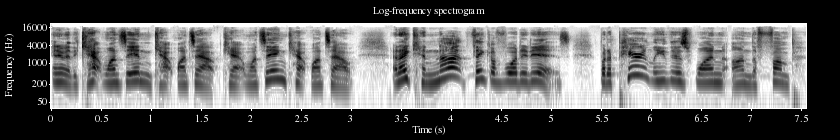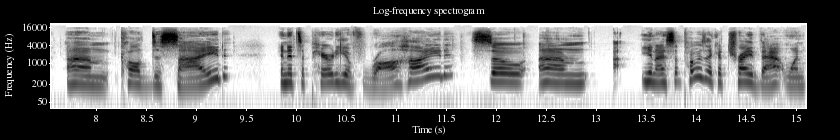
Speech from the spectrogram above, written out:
anyway, the cat wants in, cat wants out, cat wants in, cat wants out, and I cannot think of what it is. But apparently, there's one on the Fump um, called Decide, and it's a parody of Rawhide. So um, you know, I suppose I could try that one,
